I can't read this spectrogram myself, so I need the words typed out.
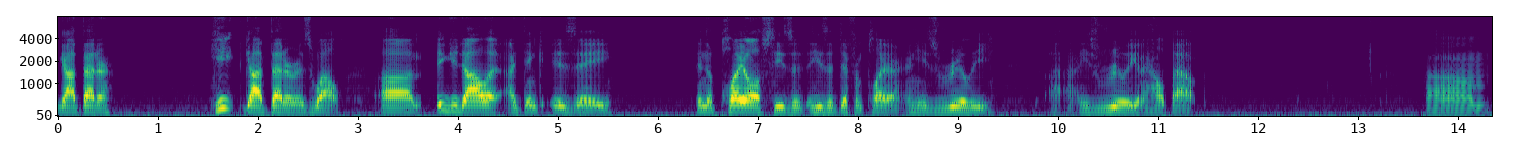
got better. Heat got better as well. Um, Iguodala, I think, is a in the playoffs. He's a he's a different player, and he's really uh, he's really going to help out. Um,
